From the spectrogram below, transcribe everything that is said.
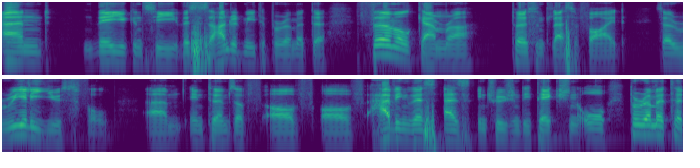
And there you can see this is a 100 meter perimeter thermal camera person classified. So really useful um, in terms of, of, of having this as intrusion detection or perimeter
